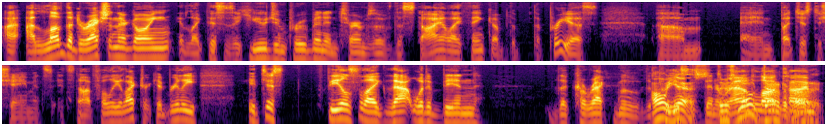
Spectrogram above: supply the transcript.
I, I love the direction they're going. Like this is a huge improvement in terms of the style, I think, of the, the Prius. Um, and but just a shame it's it's not fully electric. It really, it just feels like that would have been the correct move. The oh Prius yes, has been there's around no a long time.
